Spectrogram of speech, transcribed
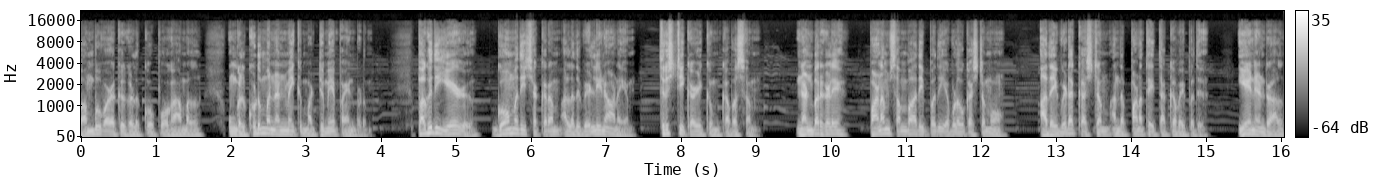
வம்பு வழக்குகளுக்கோ போகாமல் உங்கள் குடும்ப நன்மைக்கு மட்டுமே பயன்படும். பகுதி ஏழு கோமதி சக்கரம் அல்லது வெள்ளி நாணயம் திருஷ்டி கழிக்கும் கவசம். நண்பர்களே பணம் சம்பாதிப்பது எவ்வளவு கஷ்டமோ அதை விட கஷ்டம் அந்த பணத்தை தக்க வைப்பது. ஏனென்றால்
